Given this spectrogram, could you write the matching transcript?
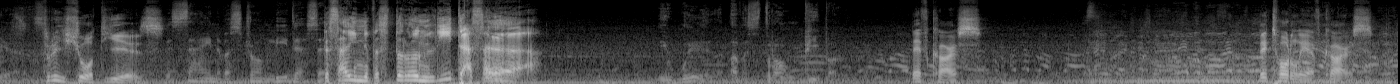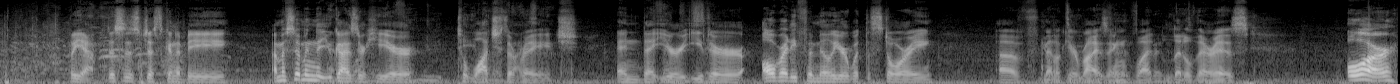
years. Three short years. The sign of a strong leader, sir. The sign of a strong leader, sir. The will of a strong people. They have cars. They totally have cars. But yeah, this is just gonna be... I'm assuming that you guys are here to watch the rage, and that you're either already familiar with the story of Metal Gear Rising, what little there is, or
